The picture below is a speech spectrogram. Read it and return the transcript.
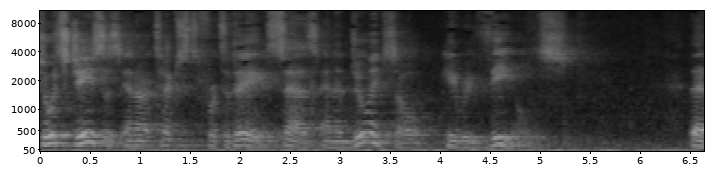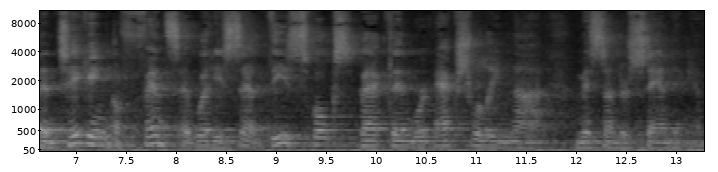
To which Jesus, in our text for today, says, and in doing so, he reveals that in taking offense at what he said, these folks back then were actually not misunderstanding him.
